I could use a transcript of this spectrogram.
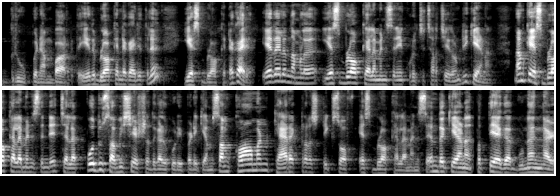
ഗ്രൂപ്പ് നമ്പർ. ഏത് ബ്ലോക്കിന്റെ കാര്യത്തിൽ എസ് ബ്ലോക്കിന്റെ കാര്യം ഏതായാലും നമ്മൾ എസ് ബ്ലോക്ക് എലമെൻസിനെ കുറിച്ച് ചർച്ച ചെയ്തുകൊണ്ടിരിക്കുകയാണ് നമുക്ക് എസ് ബ്ലോക്ക് എലമെൻസിന്റെ ചില പൊതു സവിശേഷതകൾ കൂടി പഠിക്കാം. Some common characteristics of S block elements എന്തൊക്കെയാണ്? പ്രത്യേക ഗുണങ്ങൾ.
